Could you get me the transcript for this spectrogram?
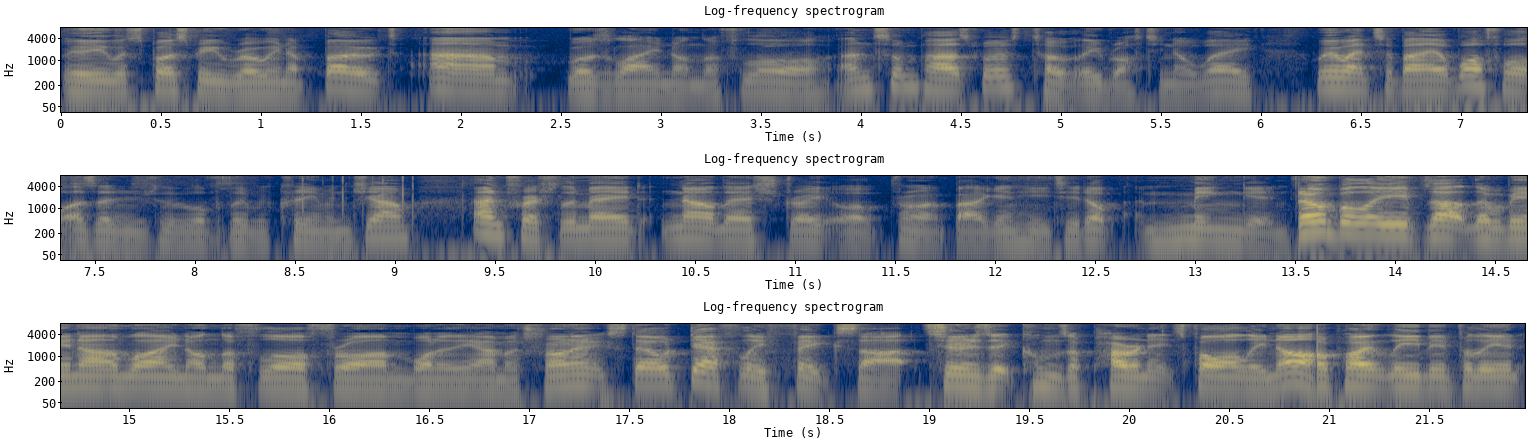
who was supposed to be rowing a boat um, was lying on the floor and some parts were totally rotting away. We went to buy a waffle as they're usually lovely with cream and jam and freshly made. Now they're straight up from a bag and heated up, minging. Don't believe that there will be an arm lying on the floor from one of the animatronics. They'll definitely fix that. As soon as it comes apparent it's falling off. No point leaving for the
